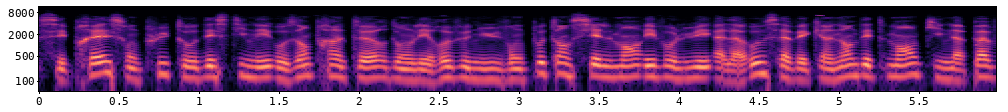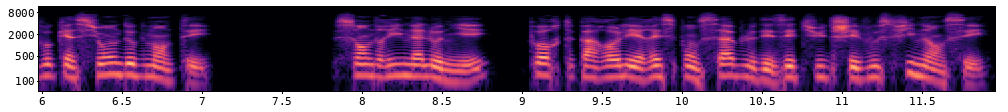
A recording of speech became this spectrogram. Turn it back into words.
Ces prêts sont plutôt destinés aux emprunteurs dont les revenus vont potentiellement évoluer à la hausse avec un endettement qui n'a pas vocation d'augmenter. Sandrine Alonier, porte-parole et responsable des études chez Vous Financer.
